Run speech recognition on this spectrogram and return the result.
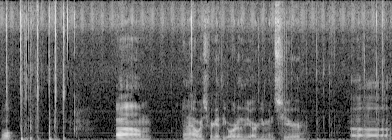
Well, um, and I always forget the order of the arguments here. Uh,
